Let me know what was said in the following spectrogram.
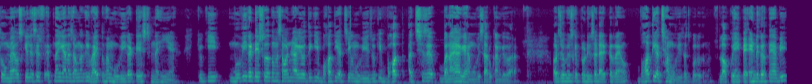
तो मैं उसके लिए सिर्फ़ इतना ही कहना चाहूँगा कि भाई तुम्हें मूवी का टेस्ट नहीं है। क्योंकि मूवी का टेस्ट होता तो तुम्हें समझ में आ गई होती कि बहुत ही अच्छी मूवी है, जो कि बहुत अच्छे से बनाया गया है मूवी शाहरुख खान के द्वारा। और जो भी उसके प्रोड्यूसर डायरेक्टर रहे हो, बहुत ही अच्छा मूवी सच बोलो तुम्हें मैं। ब्लॉग को यहीं पे एंड करते हैं अभी।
